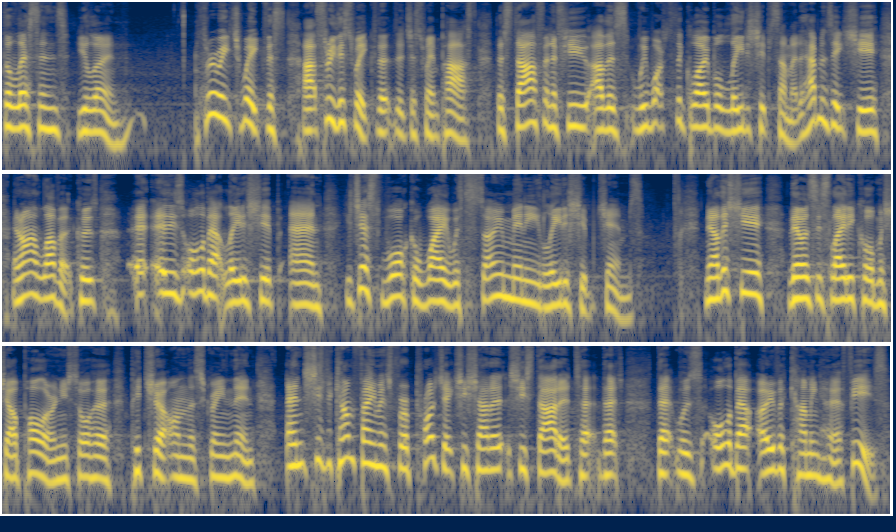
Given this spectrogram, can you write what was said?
the lessons you learn. Through each week, this, uh, through this week that, that, just went past, the staff and a few others, we watched the Global Leadership Summit. It happens each year, and I love it because it, it is all about leadership, and you just walk away with so many leadership gems. Now, this year, there was this lady called Michelle Poler, and you saw her picture on the screen then. And she's become famous for a project she started, she started to, that, that was all about overcoming her fears.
